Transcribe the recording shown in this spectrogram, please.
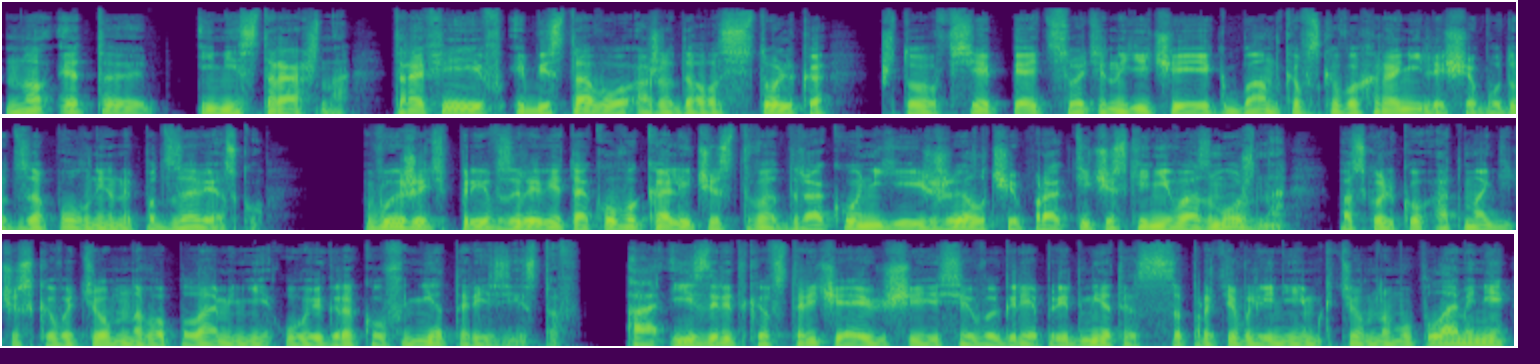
но это и не страшно. Трофеев и без того ожидалось столько, что все пять сотен ячеек банковского хранилища будут заполнены под завязку. Выжить при взрыве такого количества драконьей желчи практически невозможно, поскольку от магического темного пламени у игроков нет резистов, а изредка встречающиеся в игре предметы с сопротивлением к темному пламени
